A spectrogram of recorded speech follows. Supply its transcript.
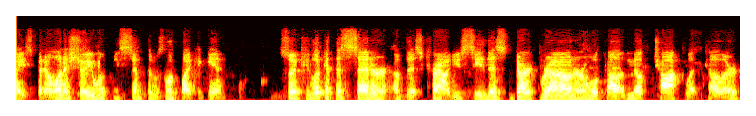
ice, but I want to show you what these symptoms look like again. So if you look at the center of this crown, you see this dark brown, or we'll call it milk chocolate color.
